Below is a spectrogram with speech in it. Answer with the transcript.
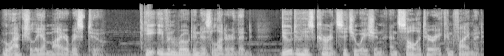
Who actually am I a risk to? He even wrote in his letter that, due to his current situation and solitary confinement,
